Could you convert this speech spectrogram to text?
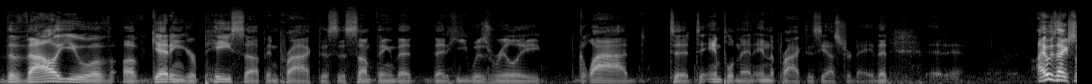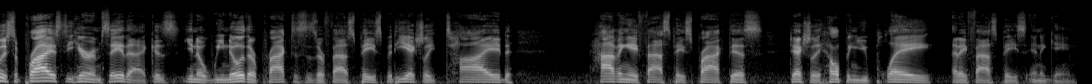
the value of, of getting your pace up in practice is something that, that he was really glad to, to implement in the practice yesterday. That uh, I was actually surprised to hear him say that because you know we know their practices are fast paced, but he actually tied having a fast paced practice to actually helping you play at a fast pace in a game.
